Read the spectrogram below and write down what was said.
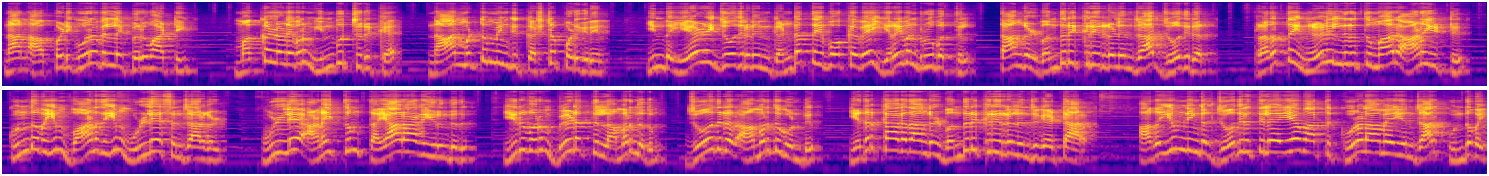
நான் அப்படி கூறவில்லை பெருமாட்டி. மக்கள் அனைவரும் இன்புற்றிருக்க நான் மட்டும் இங்கு கஷ்டப்படுகிறேன். இந்த ஏழை ஜோதிடனின் கண்டத்தை போக்கவே இறைவன் ரூபத்தில் தாங்கள் வந்திருக்கிறீர்கள் என்றார் ஜோதிடர். ரதத்தை நிழலில் நிறுத்துமாறு ஆணையிட்டு குந்தவையும் வானதியும் உள்ளே சென்றார்கள். உள்ளே அனைத்தும் தயாராக இருந்தது. இருவரும் பீடத்தில் அமர்ந்ததும் ஜோதிடர் அமர்ந்து கொண்டு எதற்காக தாங்கள் வந்திருக்கிறீர்கள்? என்று கேட்டார். அதையும் நீங்கள் ஜோதிடத்திலேயே வார்த்து கூறலாமே என்றார் குந்தவை.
